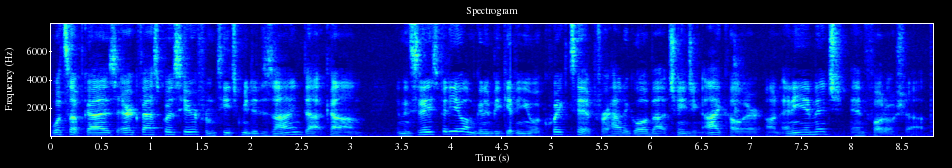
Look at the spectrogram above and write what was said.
What's up guys, Eric Vasquez here from TeachMeToDesign.com and in today's video I'm going to be giving you a quick tip for how to go about changing eye color on any image in Photoshop.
